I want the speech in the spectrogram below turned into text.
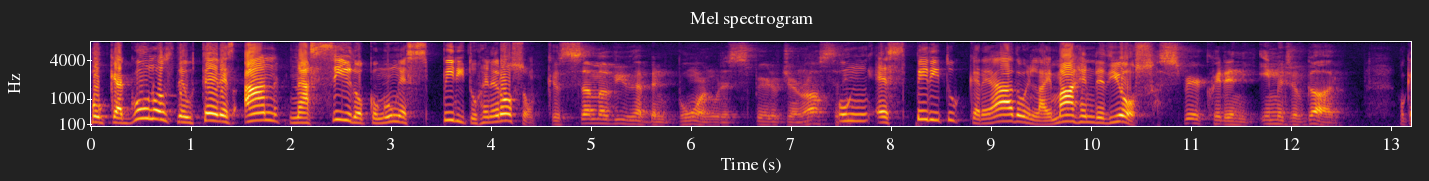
Porque algunos de ustedes han nacido con un espíritu generoso. Because some of you have been born with a spirit of generosity, Un espíritu creado en la imagen de Dios. a spirit created in the image of God. ¿ok?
